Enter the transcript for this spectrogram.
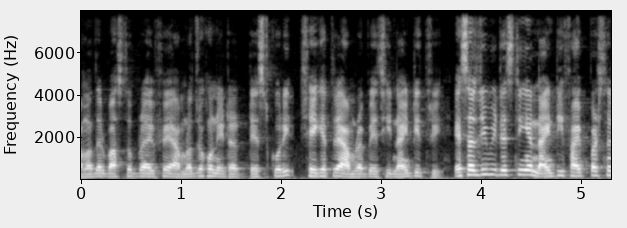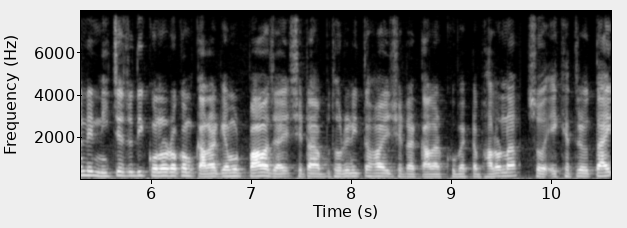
আমাদের বাস্তব লাইফে আমরা যখন এটা টেস্ট করি সেই ক্ষেত্রে আমরা পেয়েছি ninety three sRGB testing testing এর নাইনটি ফাইভ পার্সেন্টের নিচে যদি কোনো রকম কালার গ্যামুট পাওয়া যায়, সেটা ধরে নিতে হয় সেটার কালার খুব একটা ভালো না। সো এক্ষেত্রেও তাই,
